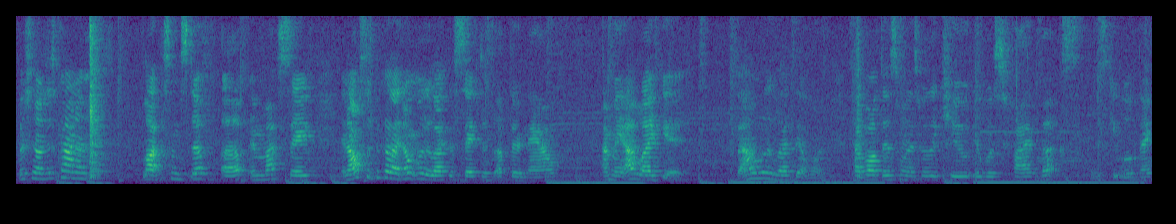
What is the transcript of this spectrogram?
but you know, just kind of lock some stuff up in my safe. And also because I don't really like the safe that's up there now. I mean, I like it, but I don't really like that one. So I bought this one. It's really cute. It was five bucks. This cute little thing.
